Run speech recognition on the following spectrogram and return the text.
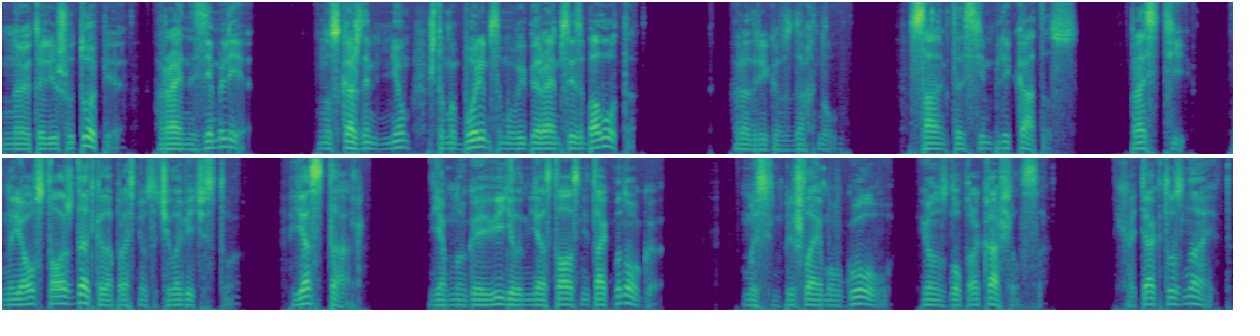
Но это лишь утопия. Рай на земле. Но с каждым днем, что мы боремся, мы выбираемся из болота. Родриго вздохнул. Санкта симпликатус. Прости, но я устал ждать, когда проснется человечество. Я стар. Я многое видел, и мне осталось не так много. Мысль пришла ему в голову, и он зло прокашлялся. Хотя, кто знает,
